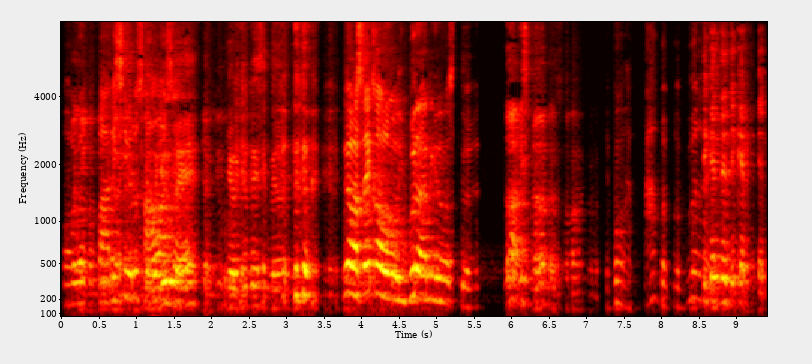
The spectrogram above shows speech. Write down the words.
kalau lu ke Paris sih lu Jauh salah sih ya. Jauh juga. Sih nggak maksudnya kalau liburan gitu maksud gue lu habis berapa tuh sekolah ya gue nggak tahu bapak gue Tiketnya tiket tiket.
